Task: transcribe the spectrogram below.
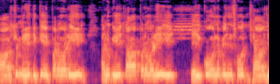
आश्वेध के परमढ़ि, अनुगीता परमढ़ि एकोन विंशोध्याय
